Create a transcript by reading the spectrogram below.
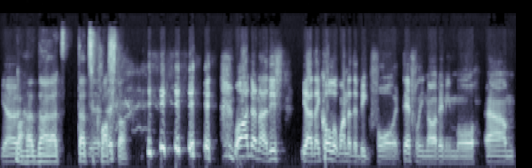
You know, no, no, that's that's Yeah. a cluster. well, I don't know. This, yeah, they call it one of the big four. Definitely not anymore. Um,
